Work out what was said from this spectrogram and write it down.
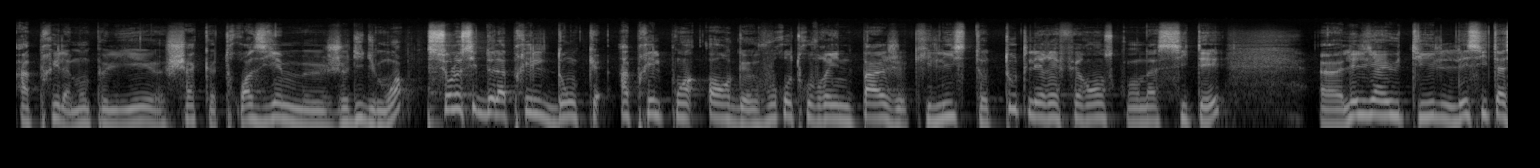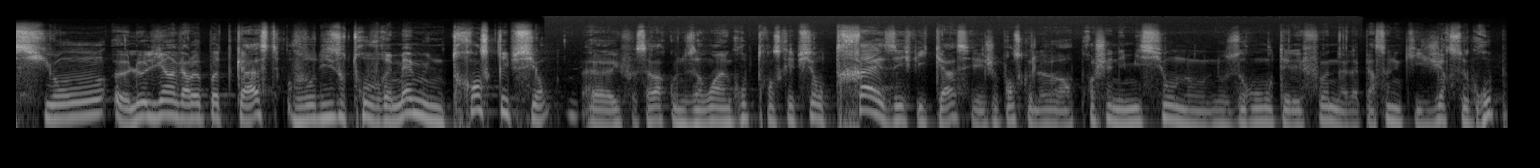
April à Montpellier chaque troisième jeudi du mois. Sur le site de l'April, donc april.org, vous retrouverez une page qui liste toutes les références qu'on a citées. Euh, les liens utiles, les citations, euh, le lien vers le podcast. Vous trouverez même une transcription. Euh, il faut savoir que nous avons un groupe transcription très efficace et je pense que lors prochaine émission, nous, aurons au téléphone la personne qui gère ce groupe.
